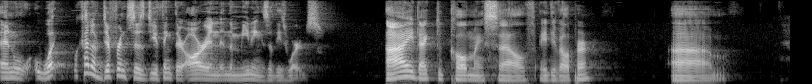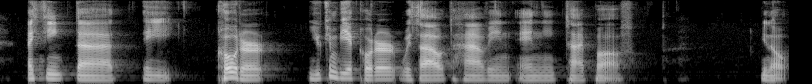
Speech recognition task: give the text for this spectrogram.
and what what kind of differences do you think there are in in the meanings of these words? I like to call myself a developer. Um, I think that a coder, you can be a coder without having any type of, you know,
